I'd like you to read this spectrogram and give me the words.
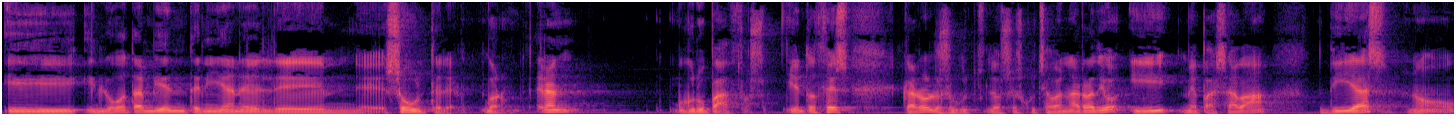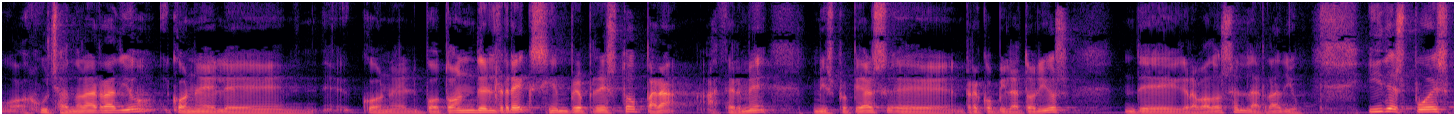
y, luego también tenían el de eh, Soul Teller. Bueno, eran grupazos. Y entonces, claro, los, escuchaba en la radio y me pasaba días ¿no? escuchando la radio con el, eh, con el botón del rec siempre presto para hacerme mis propios eh, recopilatorios de grabados en la radio. Y después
